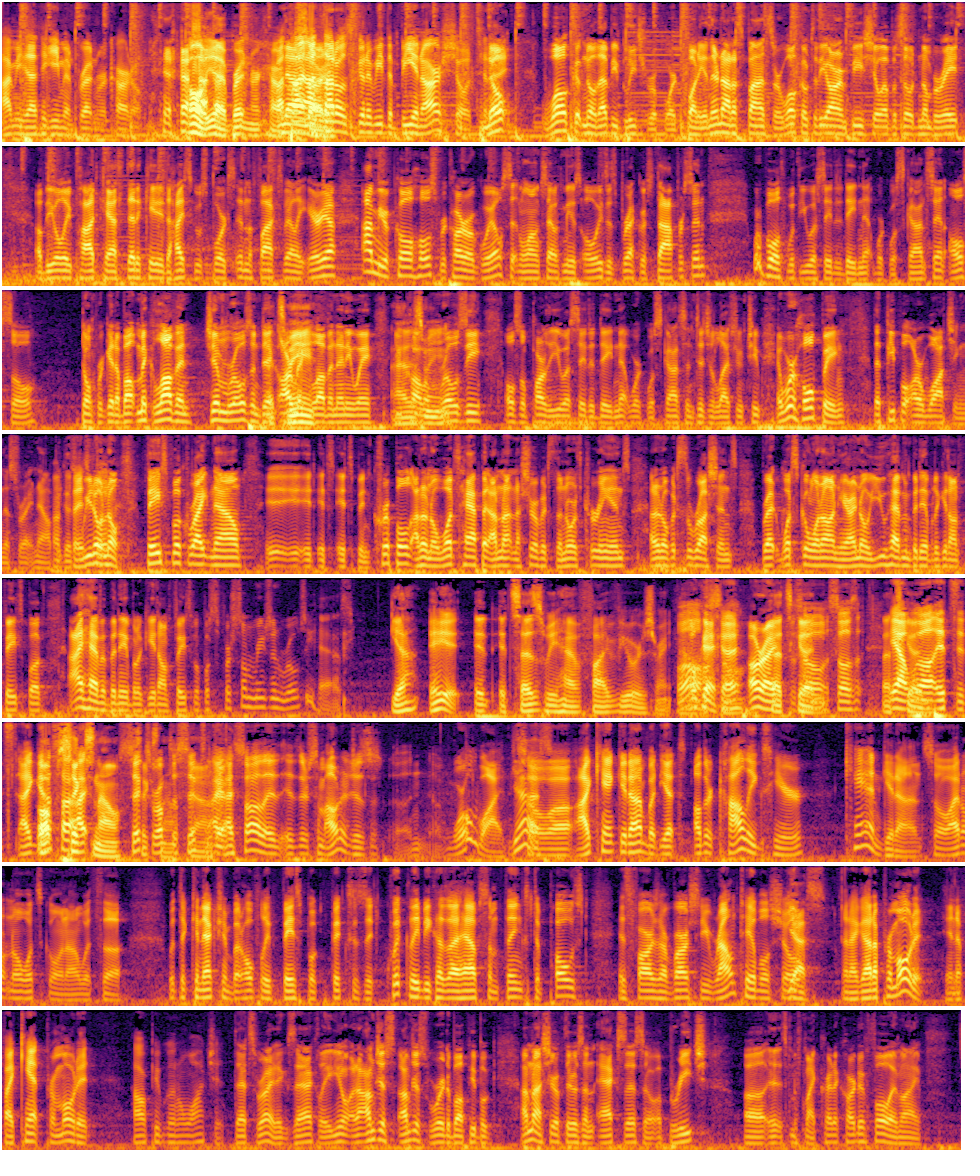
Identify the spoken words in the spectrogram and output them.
I mean, I think he meant Brett and Ricardo. Oh yeah, Brett and Ricardo. I, thought, I thought it was going to be the B&R show tonight. Nope. Welcome. No, that'd be Bleacher Report, buddy. And they're not a sponsor. Welcome to the R&B Show, episode number eight of the Ole podcast, dedicated to high school sports in the Fox Valley area. I'm your co-host Ricardo Arguello. Sitting alongside with me, as always, is Brett Christopherson. We're both with USA Today Network Wisconsin. Also, don't forget about McLovin, Jim Rosandick, That's our me. McLovin anyway. You That call him me. Rosie, also part of the USA Today Network Wisconsin digital live stream team. And we're hoping that people are watching this right now because we don't know. Facebook right now, i it, it's it's been crippled. I don't know what's happened. I'm not, not sure if it's the North Koreans. I don't know if it's the Russians. Brett, what's going on here? I know you haven't been able to get on Facebook. I haven't been able to get on Facebook, but for some reason Rosie has. Yeah, hey, it, it, it says we have five viewers right now. Well, Okay. okay. All right. That's good. So, so That's yeah, good. well, it's it's. I guess Oh, I- six now. Six, Six we're up to six. yeah. I, I saw that it- there's some outages uh, worldwide. Yes. So uh, I can't get on, but yet other colleagues here can get on. So I don't know what's going on with the with the connection, but hopefully Facebook fixes it quickly because I have some things to post as far as our varsity roundtable show. Yes. And I got to promote it. And if I can't promote it, how are people going to watch it? That's right, exactly. You know, and I'm just I'm just worried about people. I'm not sure if there's an access or a breach. Uh, if my credit card info and my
